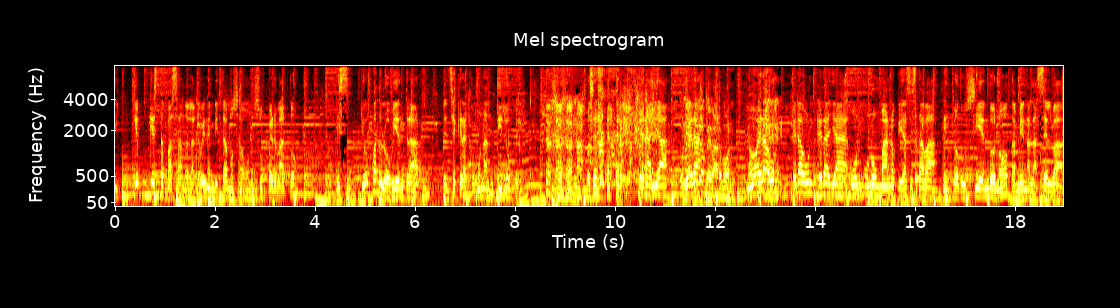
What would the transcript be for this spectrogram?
¿Y qué, qué está pasando en la cabina? Invitamos a un super vato. Es, yo cuando lo vi entrar pensé que era como un antílope. o sea, era ya, Un ya era, barbón. no, era un, era un, era ya un, un humano que ya se estaba introduciendo, ¿no? También a la selva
